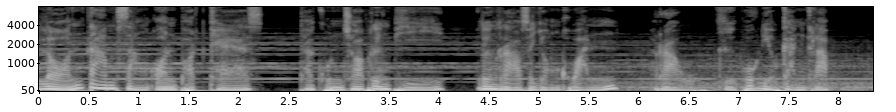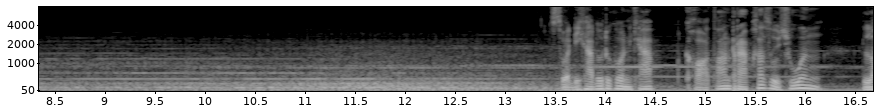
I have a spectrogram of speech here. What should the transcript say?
หลอนตามสั่งออนพอดแคสต์ถ้าคุณชอบเรื่องผี เรื่องราวสยองขวัญ เราคือพวกเดียวกันครับ สวัสดีครับทุกๆคนครับ ขอต้อนรับเข้าสู่ช่วง หล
